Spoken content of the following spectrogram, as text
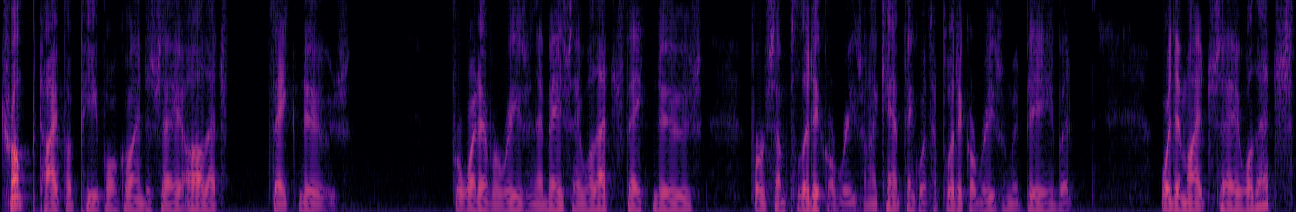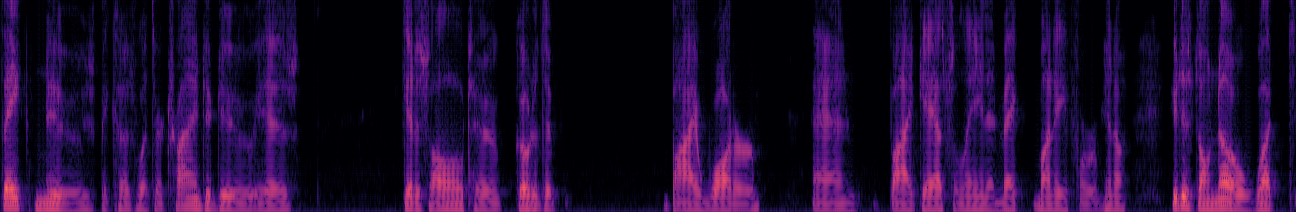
Trump type of people going to say, oh, that's fake news for whatever reason? They may say, well, that's fake news for some political reason. I can't think what the political reason would be, but, or they might say, well, that's fake news because what they're trying to do is get us all to go to the, buy water and buy gasoline and make money for, you know, you just don't know what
